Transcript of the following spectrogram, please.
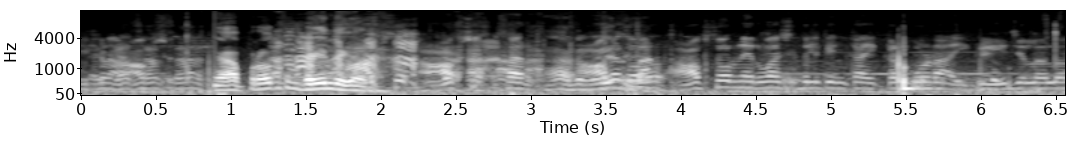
ఇక్కడ ఆఫ్షోర్ ఆ ప్రభుత్వం పోయింది కదా. ఆఫ్షోర్ నిర్వాసితులకి ఇంకా ఇక్కడ కూడా ఇక్కడ ఈ జిల్లాలో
